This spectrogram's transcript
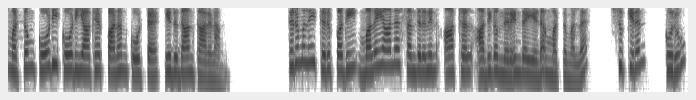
மட்டும் கோடி கோடியாக பணம் கோட்ட இதுதான் காரணம். திருமலை திருப்பதி மலையான சந்திரனின் ஆற்றல் அதிகம் நிறைந்த இடம் மட்டுமல்ல சுக்கிரன் குரு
